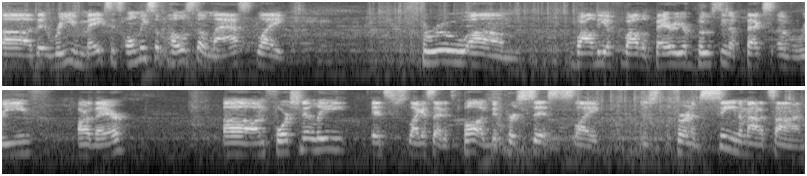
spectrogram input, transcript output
uh, that Reave makes, it's only supposed to last, like, through, um, while the, while the barrier boosting effects of Reave are there. Uh, unfortunately, it's, like I said, it's bugged. It persists, like, just for an obscene amount of time.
